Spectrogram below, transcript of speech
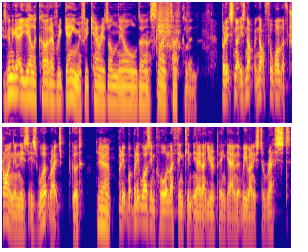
He's going to get a yellow card every game if he carries on the old uh, slide tackling. But it's not. He's not not for want of trying, and his, his work rate's good. Yeah. But it but it was important, I think, in you know that European game that we managed to rest.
